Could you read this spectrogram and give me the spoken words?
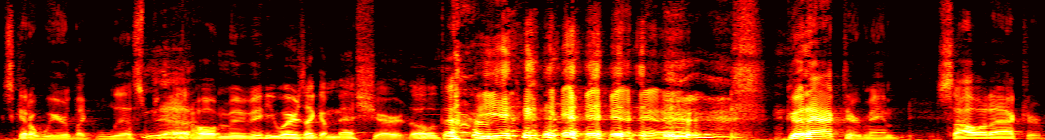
He's got a weird like lisp Yeah. that whole movie. He wears like a mesh shirt the whole time. yeah. Good actor, man. Solid actor.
